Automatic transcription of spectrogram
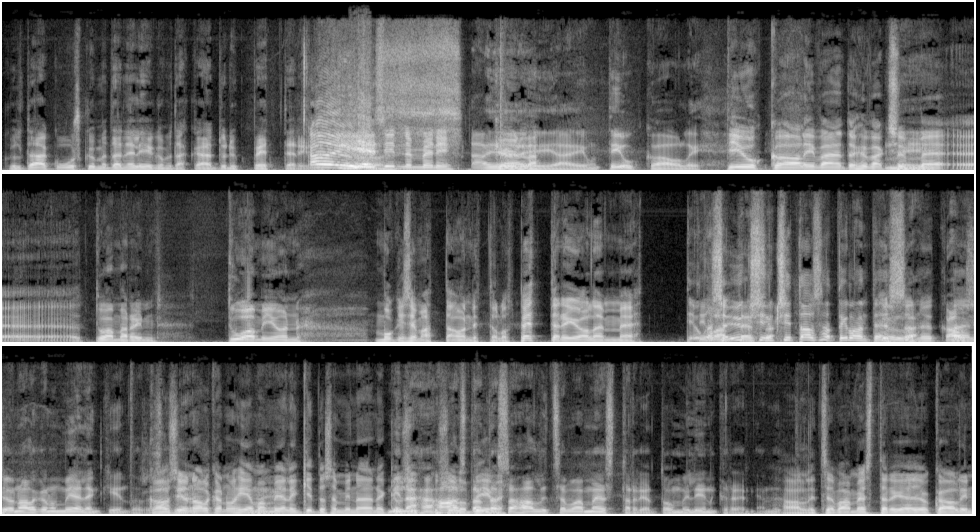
Kyllä tämä 60-40 kääntynyt Petteri. Ai, ja sinne meni. Ai, Kyllä. ai, ai, mutta tiukkaa oli. Tiukkaa oli vääntö, hyväksymme niin. tuomarin tuomion mukisematta onnittelut. Petteri, olemme tiukassa yksi yksi tasa tilanteessa. Kyllä, nyt kausi on alkanut mielenkiintoisesti. Kausi on alkanut hieman niin. mielenkiintoisemmin ainakin. Minähän haastan viime... tässä hallitsevaa mestaria Tommi Lindgrenia. Nyt. Hallitsevaa mestaria, joka oli 0-5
